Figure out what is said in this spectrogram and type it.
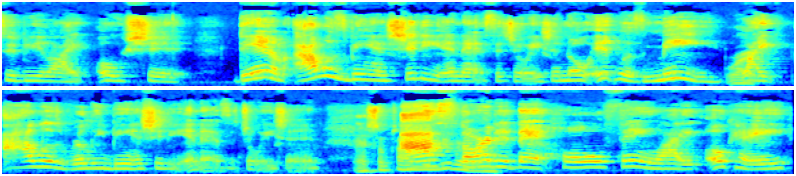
to be like, "Oh shit." Damn, I was being shitty in that situation. No, it was me. Right. Like I was really being shitty in that situation. And sometimes I started that whole thing like, okay,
